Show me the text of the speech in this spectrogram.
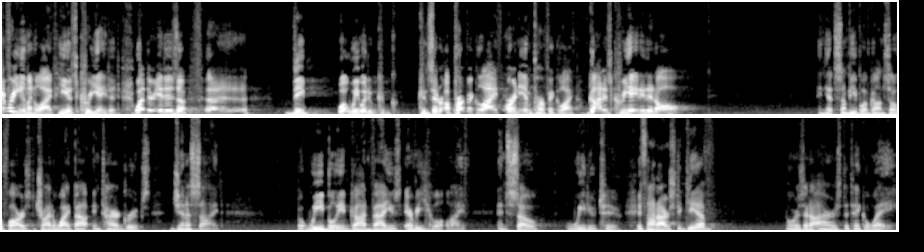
every human life He has created, whether it is a, uh, the, what we would consider a perfect life or an imperfect life. God has created it all. And yet, some people have gone so far as to try to wipe out entire groups, genocide. But we believe God values every life, and so we do too. It's not ours to give, nor is it ours to take away.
